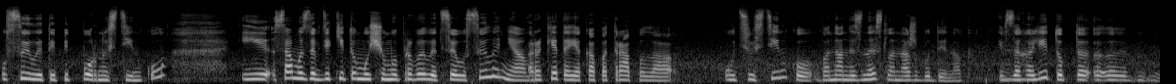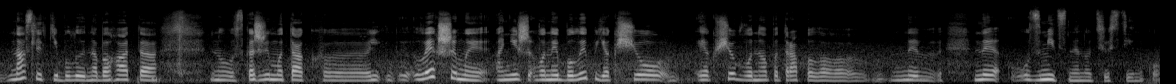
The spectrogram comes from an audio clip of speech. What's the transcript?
усилити підпорну стінку. І саме завдяки тому, що ми провели це усилення, ракета, яка потрапила у цю стінку, вона не знесла наш будинок. І взагалі, тобто е, е, наслідки були набагато, ну скажімо так, е, легшими, аніж вони були б, якщо, якщо б воно потрапило не, не у зміцнену цю стінку.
